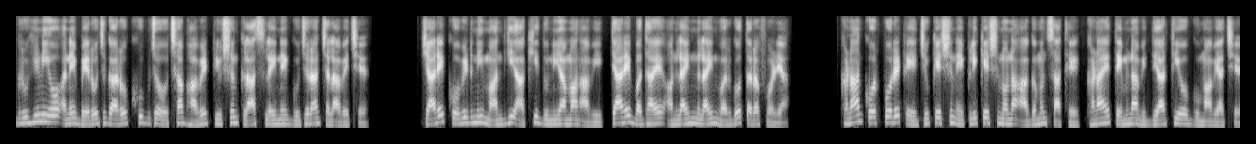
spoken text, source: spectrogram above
ગૃહિણીઓ અને બેરોજગારો ખૂબ જ ઓછા ભાવે ટ્યુશન ક્લાસ લઈને ગુજરાન ચલાવે છે. જ્યારે કોવિડની માંદગી આખી દુનિયામાં આવી, ત્યારે બધાએ ઓનલાઈન લાઇન વર્ગો તરફ વળ્યા. ઘણા કોર્પોરેટ એજ્યુકેશન એપ્લિકેશનોના આગમન સાથે ઘણાએ તેમના વિદ્યાર્થીઓ ગુમાવ્યા છે.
